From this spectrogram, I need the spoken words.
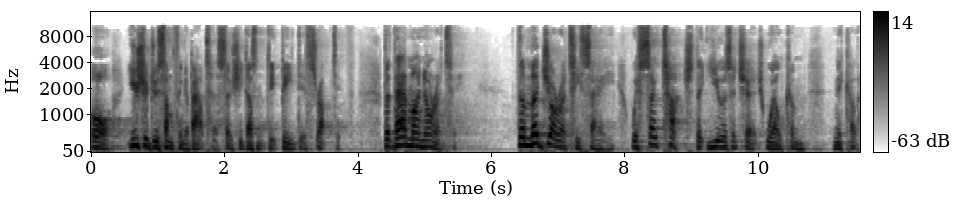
Or you should do something about her so she doesn't be disruptive. But they're minority. The majority say, We're so touched that you as a church welcome Nicola.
